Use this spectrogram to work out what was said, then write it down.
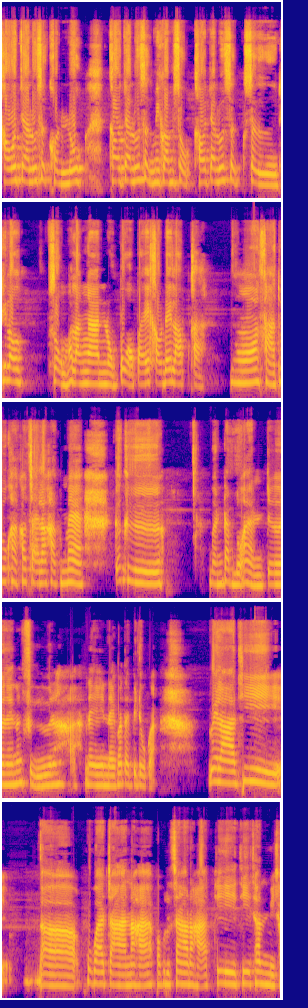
เขาจะรู้สึกขนลุก เขาจะรู้สึกมีความสุข เขาจะรู้สึกสื่อที่เราส่งพลังงานหลวงปู่ออกไปให้เขาได้รับค่ะอ๋อสาธุค่ะเข้าใจแล้วค่ะคุณแม่ ก็คือเหมือนกับหนูอ่านเจอในหนังสือนะคะ ในในพระไตรปิฎกอะเวลาที่ครูบาอาจารย์นะคะ พระพุทธเจ้านะคะ ที่ที่ท่านมีค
